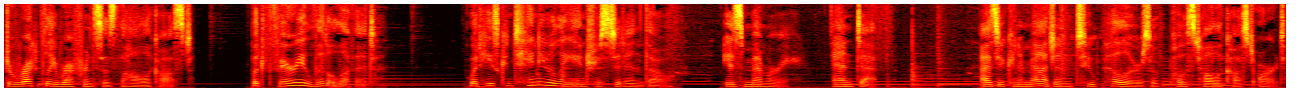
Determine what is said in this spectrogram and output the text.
directly references the Holocaust, but very little of it. What he's continually interested in, though, is memory and death. As you can imagine, two pillars of post Holocaust art.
